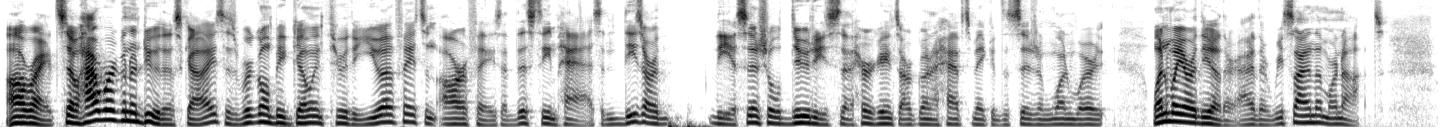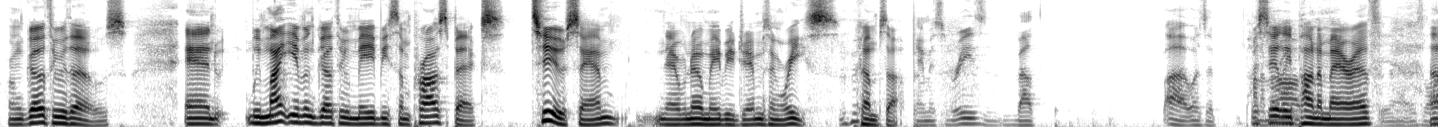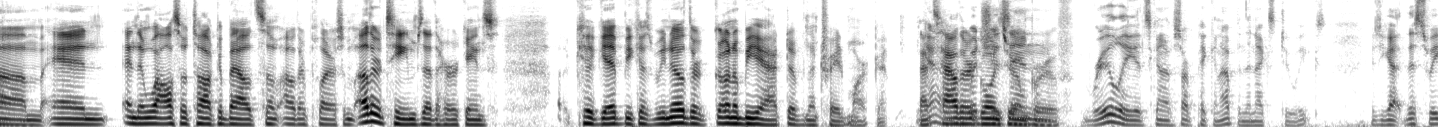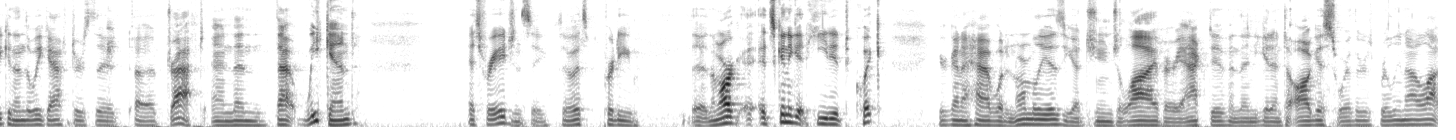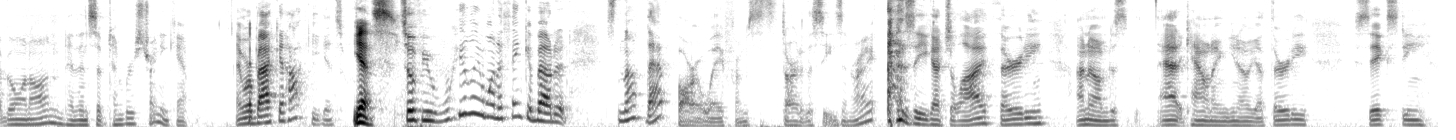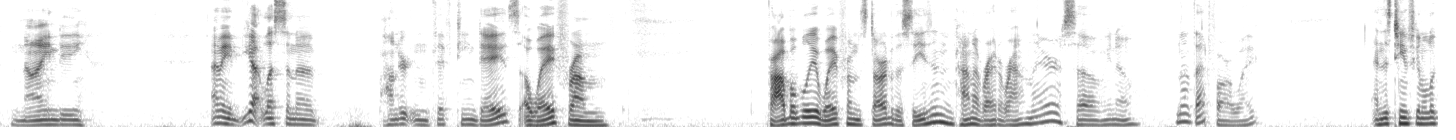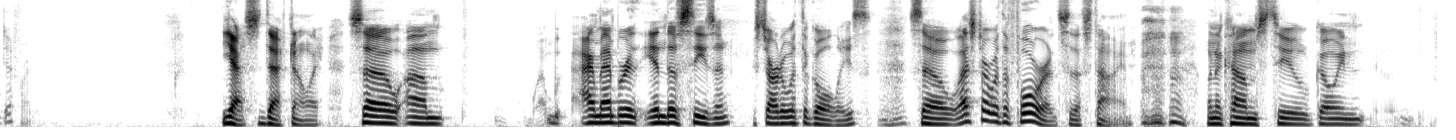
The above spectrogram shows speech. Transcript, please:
All right, so how we're going to do this, guys, is we're going to be going through the UFAs and RFAs that this team has. And these are the essential duties that Hurricanes are going to have to make a decision one way, one way or the other, either resign them or not. We're going to go through those. And we might even go through maybe some prospects too, Sam. Never know, maybe Jamieson Rees comes up. Jamieson Rees, about uh, was it Vasily? Ponomarev. Yeah, there's a lot. Um, and and then we'll also talk about some other players, some other teams that the Hurricanes could get because we know they're going to be active in the trade market. That's Yeah, how they're going to in- improve. Really, it's going to start picking up in the next two weeks because you got this week and then the week after is the uh, draft, and then that weekend it's free agency. So it's pretty the the mark. It's going to get heated quick. You're going to have what it normally is. You got June, July, very active, and then you get into August where there's really not a lot going on, and then September is training camp, and we're back at hockey again. So Yes. so if you really want to think about it, it's not that far away from start of the season, right? so you got July 30. I know I'm just at counting, you know, you got 30, 60, 90. I mean, you got less than a 115 days away from probably away from the start of the season, kind of right around there. So, you know, not that far away. And this team's going to look different. Yes, definitely. So, um, I remember end of season, we started with the goalies. So let's start with the forwards this time. when it comes to going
